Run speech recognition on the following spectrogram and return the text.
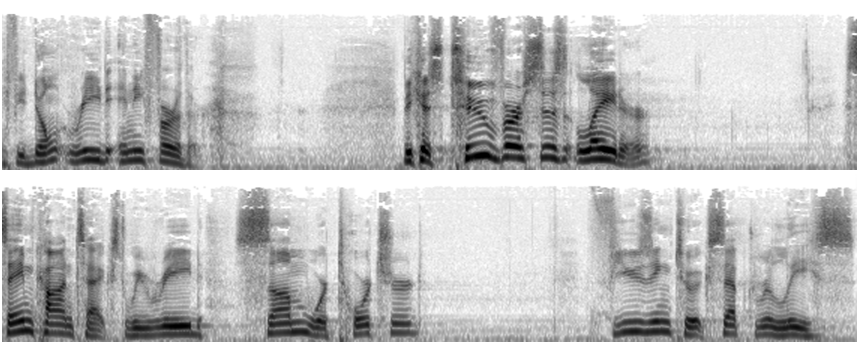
If you don't read any further. Because two verses later, same context, we read, Some were tortured, refusing to accept release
